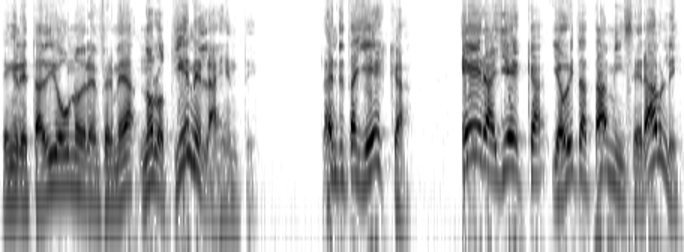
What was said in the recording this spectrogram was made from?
en el estadio 1 de la enfermedad no lo tiene la gente. La gente está yesca. Era yesca y ahorita está miserable.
